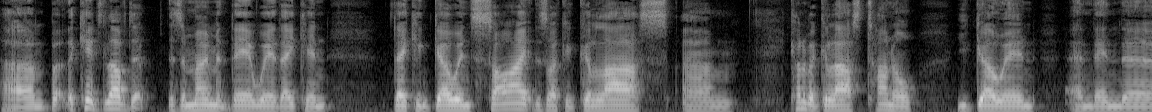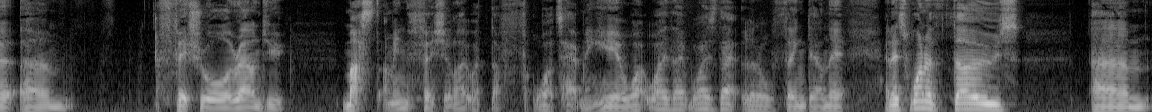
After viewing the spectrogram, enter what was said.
Um, but the kids loved it. There's a moment there where they can they can go inside. There's like a glass, um, kind of a glass tunnel. You go in, and then the um, fish are all around you. Must I mean the fish are like, what the f- what's happening here? Why why that why is that little thing down there? And it's one of those. Um,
